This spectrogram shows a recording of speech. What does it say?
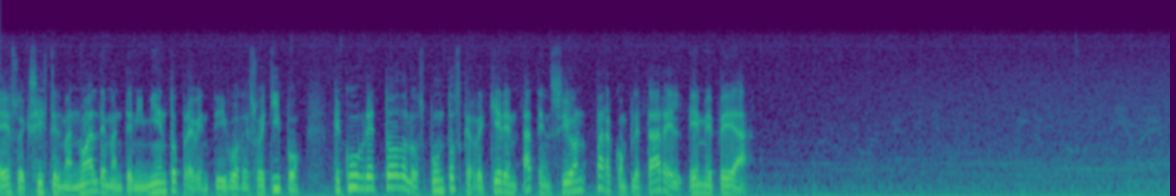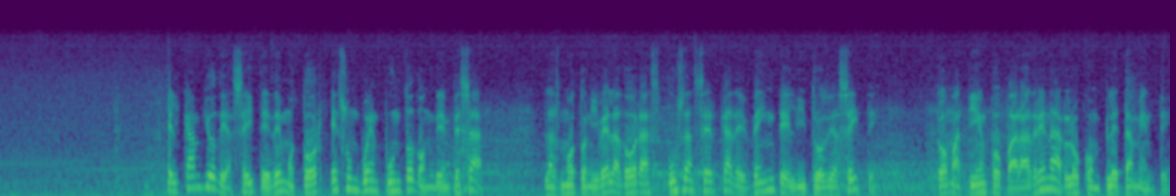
eso existe el Manual de Mantenimiento Preventivo de su equipo, que cubre todos los puntos que requieren atención para completar el MPA. El cambio de aceite de motor es un buen punto donde empezar. Las motoniveladoras usan cerca de 20 litros de aceite. Toma tiempo para drenarlo completamente.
